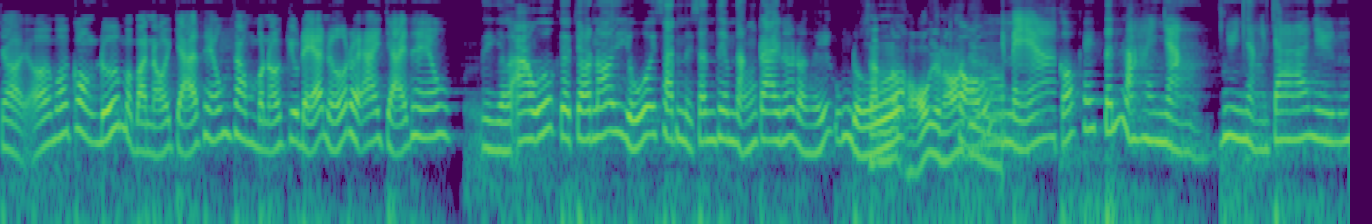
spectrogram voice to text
Trời ơi mới có một đứa mà bà nội chạy theo không xong bà nội kêu đẻ nữa rồi ai chạy theo thì giờ ao ước cho, nó ví dụ ơi xanh thì xanh thêm thằng trai nữa rồi nghĩ cũng được. Xanh nó khổ cho nó khổ. Chứ mẹ có cái tính là hay nhằn như nhằn cha như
